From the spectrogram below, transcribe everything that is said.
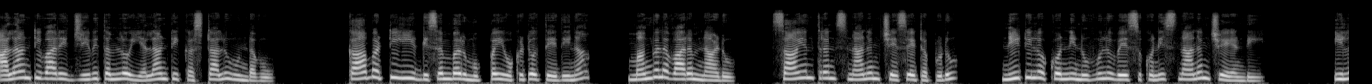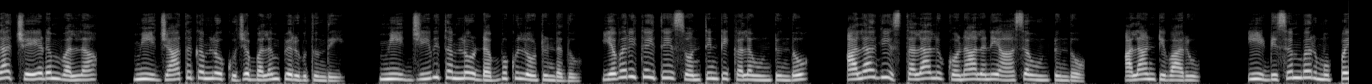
అలాంటివారి జీవితంలో ఎలాంటి కష్టాలు ఉండవు. కాబట్టి ఈ డిసెంబర్ ముప్పై ఒకటో తేదీన మంగళవారం నాడు సాయంత్రం స్నానం చేసేటప్పుడు నీటిలో కొన్ని నువ్వులు వేసుకుని స్నానం చేయండి. ఇలా చేయడం వల్ల మీ జాతకంలో కుజ బలం పెరుగుతుంది. మీ జీవితంలో డబ్బుకు లోటుండదు. ఎవరికైతే సొంతింటి కల ఉంటుందో అలాగే స్థలాలు కొనాలనే ఆశ ఉంటుందో? అలాంటివారు ఈ డిసెంబర్ ముప్పై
